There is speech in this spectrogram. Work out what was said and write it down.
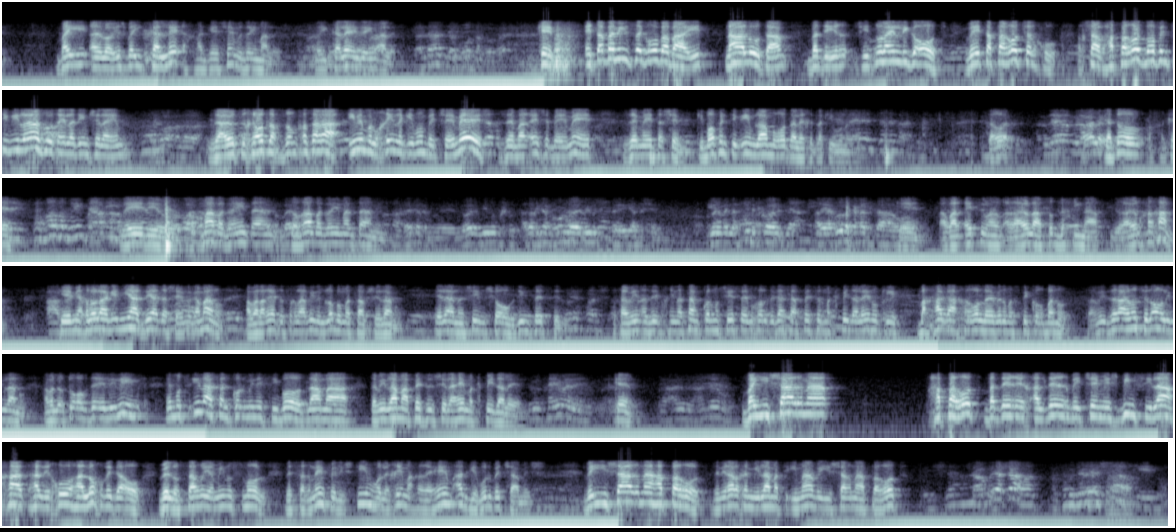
לא, יש ויקלה הגשם וזה עם א', ויקלה זה עם א'. כן, את הבנים סגרו בבית, נעלו אותם בדיר, שייתנו להם לגאות, ואת הפרות שלחו. עכשיו, הפרות באופן טבעי לא יעזבו את הילדים שלהם, והיו צריכות לחזור חזרה. אם הם הולכים לכיוון בית שמש, זה מראה שבאמת זה מאת השם, כי באופן טבעי הם לא אמורות ללכת לכיוון הזה. אתה רואה? כתוב, כן, בדיוק, חוכמה בגויים, תורה בגויים אל תאמין. עד הרגע האחרון לא האמינו שזה יד השם. כן, אבל עצם הרעיון לעשות בחינה זה רעיון חכם. כי הם יכלו להגיד מיד, זה יד השם, וגמרנו. אבל הרי אתה צריך להבין, הם לא במצב שלנו. אלה אנשים שעובדים פסל. אתה מבין? אז מבחינתם, כל מה שיש להם יכול להיות בגלל שהפסל מקפיד עלינו, כי בחג האחרון לא הבאנו מספיק קורבנות. אתה מבין? זה רעיונות שלא עולים לנו. אבל לאותו עובדי אלילים, הם מוצאים לעצמם כל מיני סיבות למה, אתה מבין? למה הפסל שלהם מקפיד עליהם. כן. וישרנה הפרות בדרך, על דרך בית שמש, במסילה אחת הלכו הלוך וגאו, ולא סרו ימין ושמאל, וסרני פלישתים הולכים אחריהם עד גבול בית שמש. וישרנה הפרות, זה נראה לכם מילה מתאימה, וישרנה הפרות?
